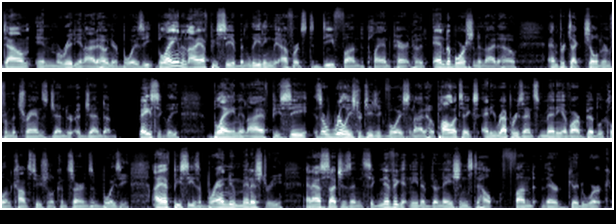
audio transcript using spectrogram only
down in Meridian, Idaho, near Boise. Blaine and IFPC have been leading the efforts to defund Planned Parenthood and abortion in Idaho and protect children from the transgender agenda. Basically, Blaine and IFPC is a really strategic voice in Idaho politics, and he represents many of our biblical and constitutional concerns in Boise. IFPC is a brand new ministry, and as such, is in significant need of donations to help fund their good work.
